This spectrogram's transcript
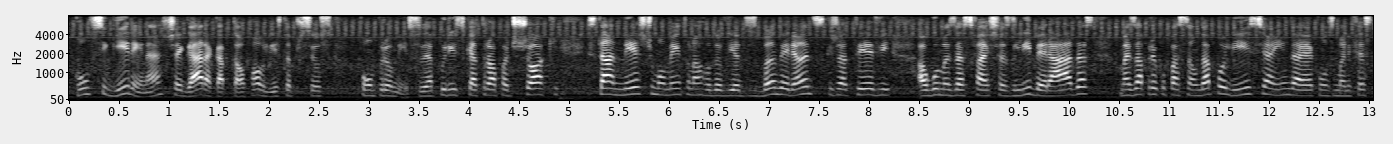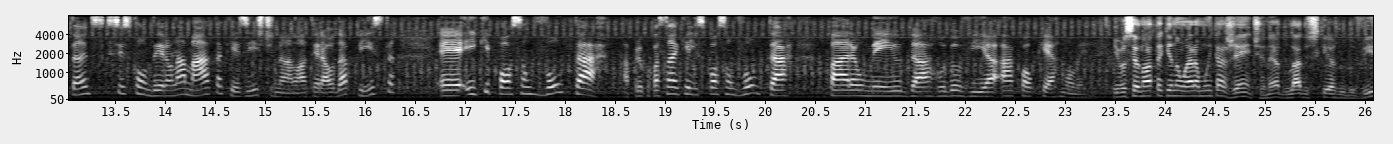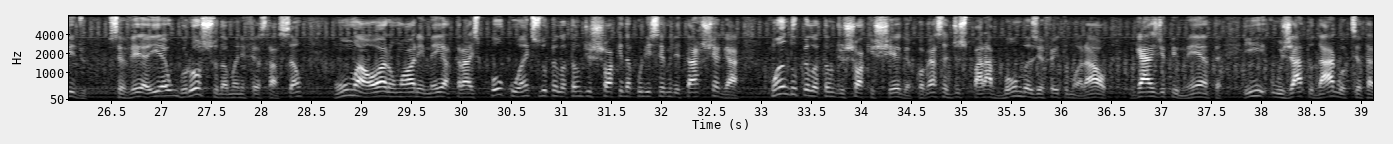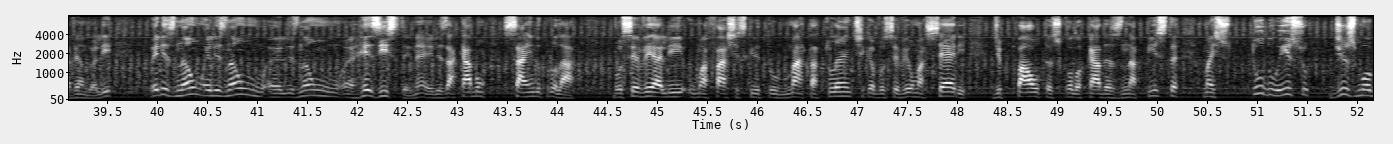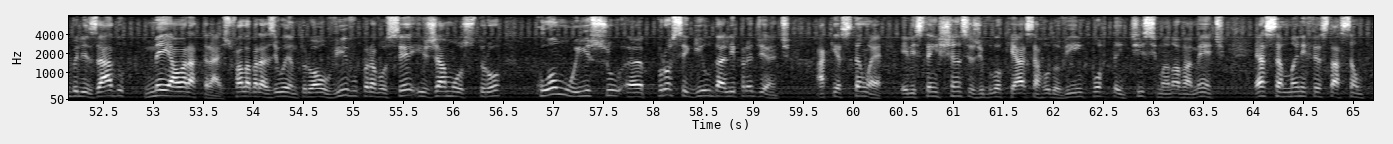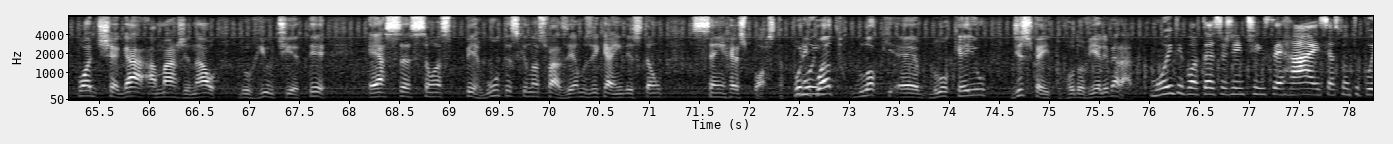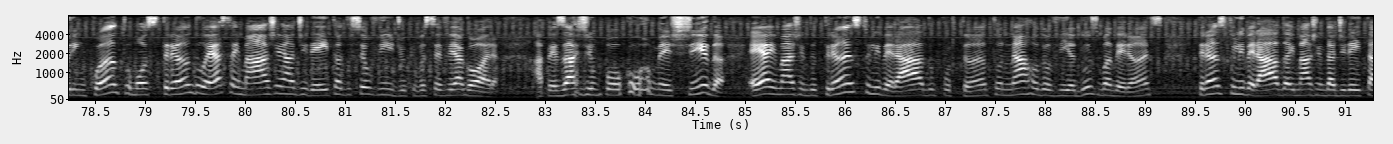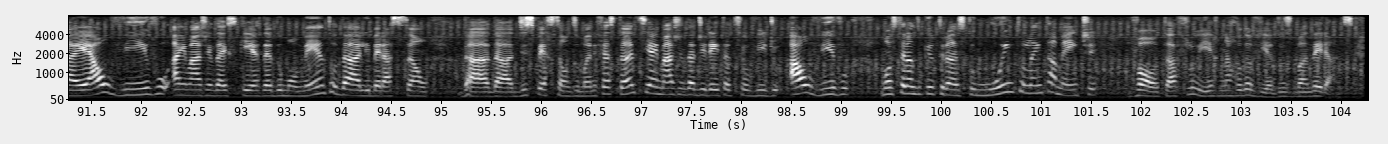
conseguirem né, chegar à capital paulista para os seus compromissos. É por isso que a tropa de choque está neste momento na rodovia dos Bandeirantes, que já teve algumas das faixas liberadas, mas a preocupação da polícia ainda é com os manifestantes que se esconderam na mata que existe na lateral da pista é, e que possam voltar. A preocupação é que eles possam voltar para o meio da rodovia a qualquer momento. E você nota que não era muita gente, né? Do lado esquerdo do vídeo, você vê aí é o grosso da manifestação, uma hora, uma hora e meia atrás, pouco antes do pelotão de choque da Polícia Militar chegar. Quando o pelotão de choque chega, começa a disparar bombas de efeito moral, gás de pimenta e o jato d'água que você está vendo ali, eles não, eles não, eles não eh, resistem, né? Eles acabam saindo para o lado. Você vê ali uma faixa escrito Mata Atlântica, você vê uma série de pautas colocadas na pista, mas tudo isso desmobilizado meia hora atrás. Fala Brasil entrou ao vivo para você e já mostrou como isso uh, prosseguiu dali para diante. A questão é, eles têm chances de bloquear essa rodovia importantíssima novamente? Essa manifestação pode chegar à marginal do rio Tietê? Essas são as perguntas que nós fazemos e que ainda estão sem resposta. Por Muito... enquanto, bloque... é, bloqueio desfeito, rodovia liberada. Muito importante a gente encerrar esse assunto por enquanto, mostrando essa imagem à direita do seu vídeo que você vê agora. Apesar de um pouco mexida, é a imagem do trânsito liberado, portanto, na rodovia dos Bandeirantes. Trânsito liberado, a imagem da direita é ao vivo, a imagem da esquerda é do momento da liberação, da, da dispersão dos manifestantes e a imagem da direita do seu vídeo ao vivo, mostrando que o trânsito muito lentamente volta a fluir na rodovia dos Bandeirantes.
